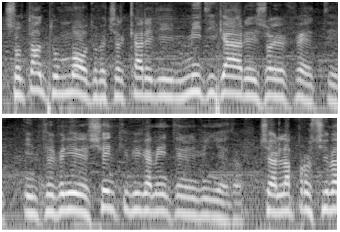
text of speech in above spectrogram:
soltanto un modo per cercare di mitigare i suoi effetti, intervenire scientificamente nel vigneto. Cioè l'approssimazione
